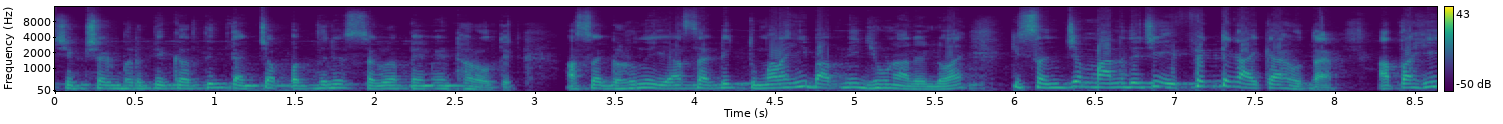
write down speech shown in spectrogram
शिक्षक भरती करतील त्यांच्या पद्धतीने सगळं पेमेंट ठरवतील. असं घडू नये यासाठी तुम्हाला ही बातमी घेऊन आलेलो आहे की संच मान्यतेची इफेक्ट काय काय होत आहे? आता ही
